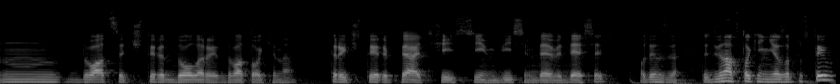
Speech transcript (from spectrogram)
М, 24 долари, 2 токена. 3, 4, 5, 6, 7, 8, 9, 10. Один з Тобто 12 токенів я запустив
